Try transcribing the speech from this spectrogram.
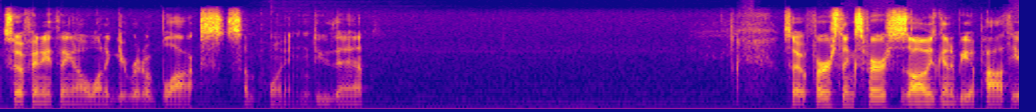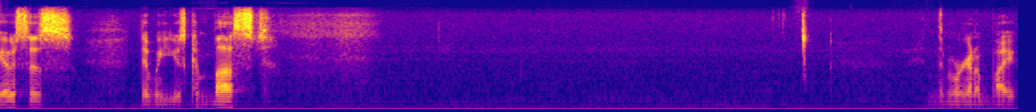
So if anything, I'll want to get rid of blocks at some point and do that. So first things first is always going to be Apotheosis. Then we use Combust. And then we're going to bite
